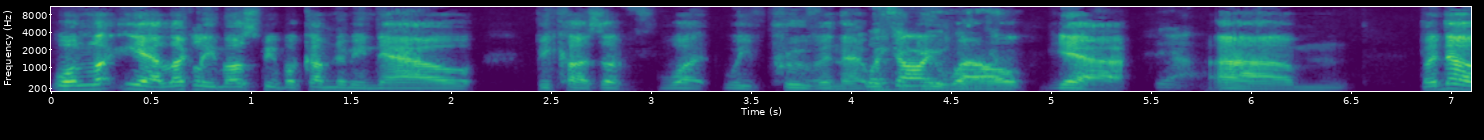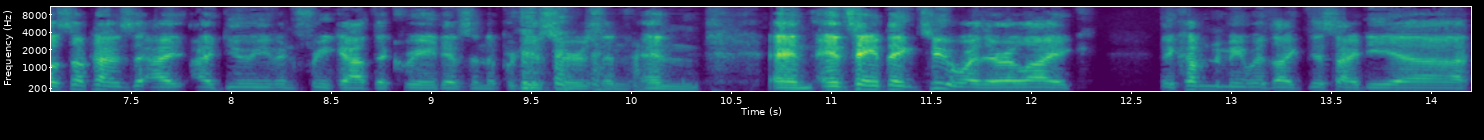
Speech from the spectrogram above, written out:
Well, yeah. Luckily, most people come to me now because of what we've proven that What's we can do well. Yeah. Yeah. Um, but no, sometimes I, I do even freak out the creatives and the producers and, and and and same thing too, where they're like they come to me with like this idea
